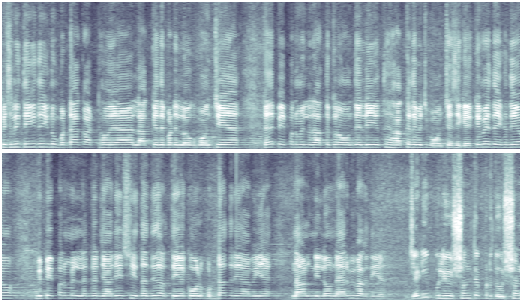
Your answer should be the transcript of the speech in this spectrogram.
ਪਿਛਲੀ 30 ਤਰੀਕ ਨੂੰ ਵੱਡਾ ਇਕੱਠ ਹੋਇਆ ਇਲਾਕੇ ਦੇ ਬੜੇ ਲੋਕ ਪਹੁੰਚੇ ਆ ਕਹਿੰਦੇ ਪੇਪਰ ਮਿਲ ਰੱਦ ਕਰਾਉਣ ਦੇ ਲਈ ਉੱਥੇ ਹੱਕ ਦੇ ਵਿੱਚ ਪਹੁੰਚੇ ਸੀਗੇ। ਕਿਵੇਂ ਦੇਖਦੇ ਹੋ ਵੀ ਪੇਪਰ ਮਿਲ ਲੱਗਣ ਜਾ ਰਹੀ ਹੈ ਸ਼ਹੀਦਾਂ ਦੀ ਧਰਤੀ ਹੈ ਕੋਲ ਬੁੱਢਾ ਦਰਿਆ ਵੀ ਹੈ ਨਾਲ ਨੀਲੋਂ ਨਹਿਰ ਵੀ ਵਗਦੀ ਹੈ? ਜਿਹੜੀ ਪੋਲਿਊਸ਼ਨ ਤੇ ਪ੍ਰਦੂਸ਼ਣ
